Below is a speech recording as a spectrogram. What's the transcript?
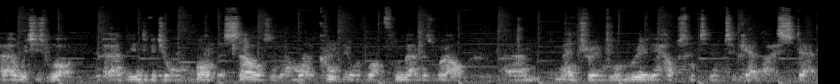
uh, which is what uh, the individual would want themselves and, and, what the company would want from them as well, um, mentoring will really help them to, to get that step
